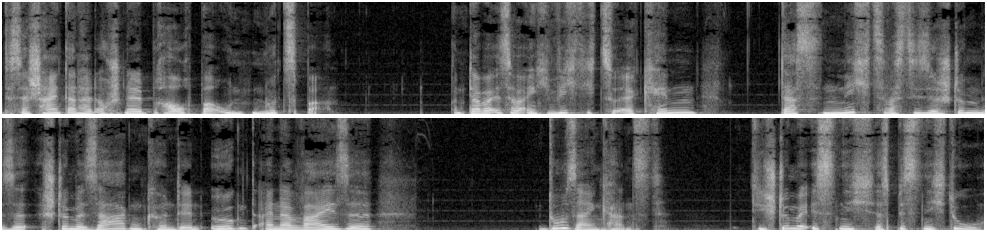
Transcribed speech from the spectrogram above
Das erscheint dann halt auch schnell brauchbar und nutzbar. Und dabei ist aber eigentlich wichtig zu erkennen, dass nichts, was diese Stimme, Stimme sagen könnte, in irgendeiner Weise du sein kannst. Die Stimme ist nicht, das bist nicht du.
